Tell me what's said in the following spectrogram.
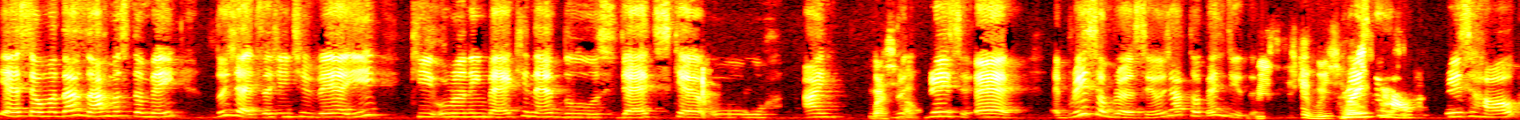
E essa é uma das armas também dos Jets. A gente vê aí que o running back, né, dos Jets, que é o. Ai. Bryce Hall. É. É Brice ou Bruce? Eu já tô perdida. Brice, acho que é Brice Hall. Brice Hall. Brice Hall.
